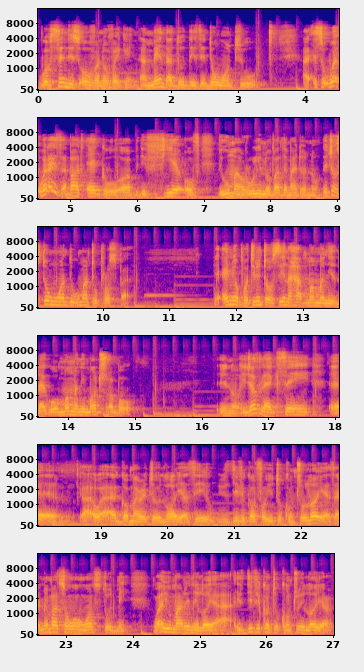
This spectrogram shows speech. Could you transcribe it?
we've seen this over and over again. And men that do this they don't want to uh, so whether it's about ego or the fear of the woman ruling over them i don't know. They just don't want the woman to prosper. Any opportunity of seeing her have more money is like oh more money more trouble you know, it's just like saying, um, I, I, got married to a lawyer. Say it's difficult for you to control lawyers. I remember someone once told me, "Why are you marrying a lawyer? It's difficult to control a lawyer."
